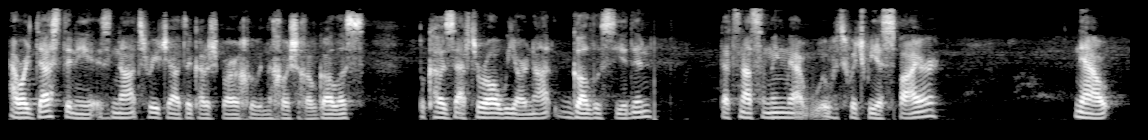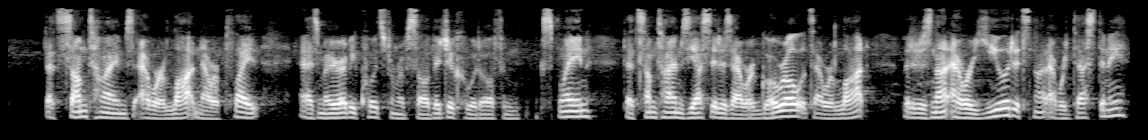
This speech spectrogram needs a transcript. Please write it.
Our destiny is not to reach out to Kadosh Baruch Hu in the Choshech of Galus, because after all, we are not Galus Yidin. That's not something that to which we aspire. Now, that's sometimes our lot and our plight, as my Rebbe quotes from Rav Soloveitchik, who would often explain that sometimes, yes, it is our gorel, it's our lot, but it is not our yud, it's not our destiny.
